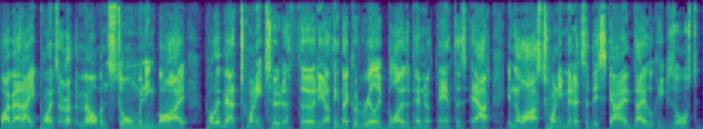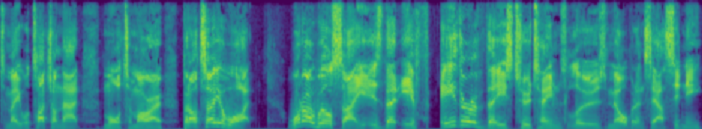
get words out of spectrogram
by about eight points. I've got the Melbourne Storm winning by probably about 22 to 30. I think they could really blow the Penrith Panthers out in the last 20 minutes of this game. They look exhausted to me. We'll touch on that more tomorrow. But I'll tell you what. What I will say is that if either of these two teams lose, Melbourne and South Sydney,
